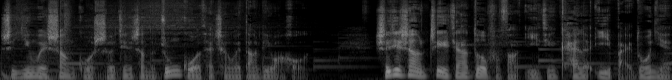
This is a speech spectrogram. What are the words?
是因为上过《舌尖上的中国》才成为当地网红。实际上，这家豆腐坊已经开了一百多年，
